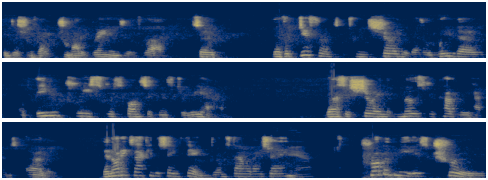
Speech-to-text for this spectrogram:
conditions like traumatic brain injury as well. So there's a difference between showing that there's a window of increased responsiveness to rehab versus showing that most recovery happens early. They're not exactly the same thing. Do you understand what I'm saying? Yeah. Probably is true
